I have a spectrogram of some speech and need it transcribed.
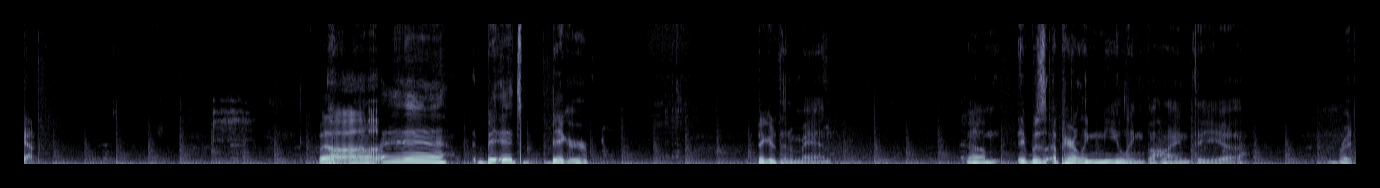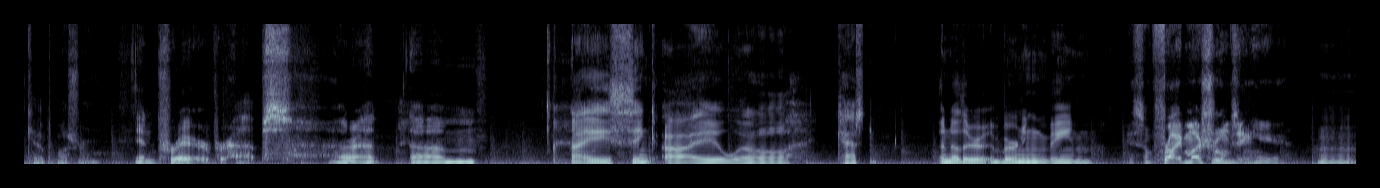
okay, Well, Uh, no, eh, bi- it's bigger. Bigger than a man. Um, it was apparently kneeling behind the uh, red-capped mushroom. in prayer perhaps. All right. Um, I think I will cast another burning beam. there's some fried mushrooms in here. hmm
